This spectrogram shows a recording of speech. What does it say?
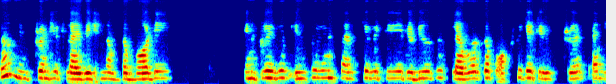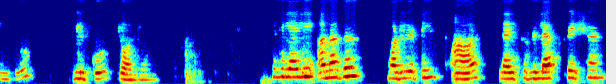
the nutrient utilization of the body, increases insulin sensitivity, reduces levels of oxidative stress, and improves glucose tolerance. Similarly, another modalities are like relaxation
